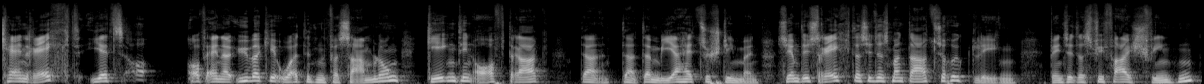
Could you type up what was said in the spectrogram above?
kein Recht, jetzt auf einer übergeordneten Versammlung gegen den Auftrag der, der, der, Mehrheit zu stimmen. Sie haben das Recht, dass Sie das Mandat zurücklegen, wenn Sie das für falsch finden,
